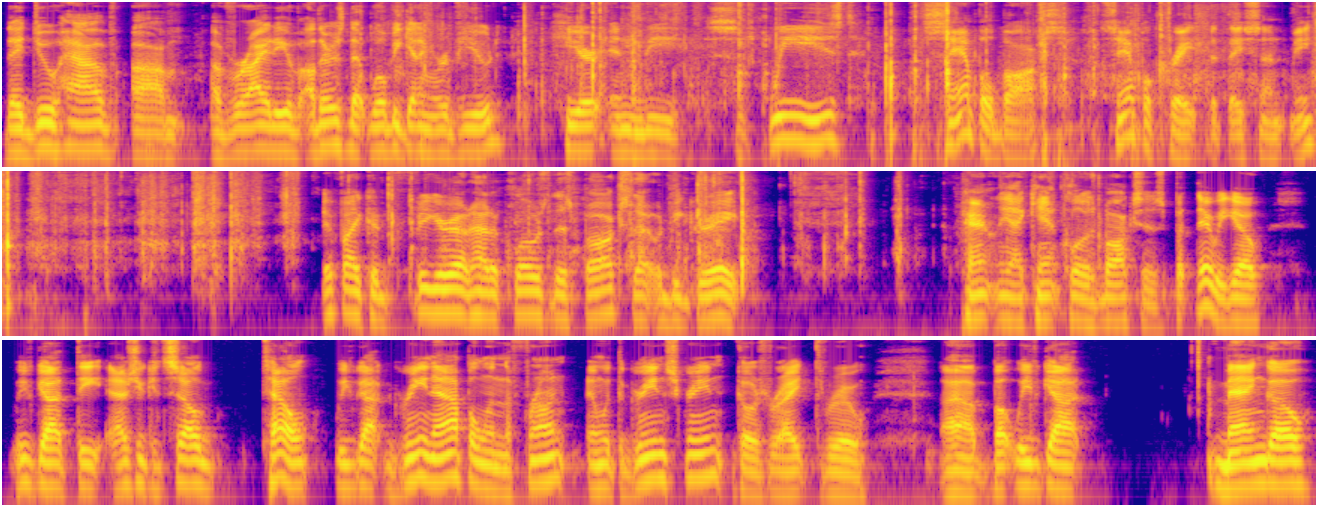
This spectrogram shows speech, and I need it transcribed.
They do have um, a variety of others that will be getting reviewed here in the Skwezed sample box, sample crate that they sent me if I could figure out how to close this box, that would be great. apparently I can't close boxes. But there we go. We've got the, as you can sell, tell, we've got green apple in the front, and with the green screen, goes right through. Uh, but we've got mango,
